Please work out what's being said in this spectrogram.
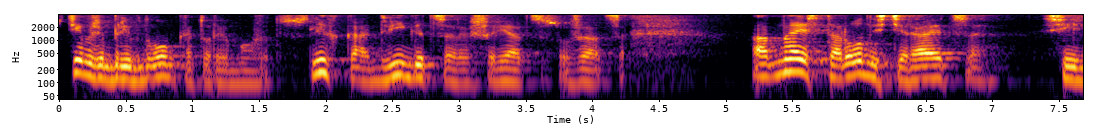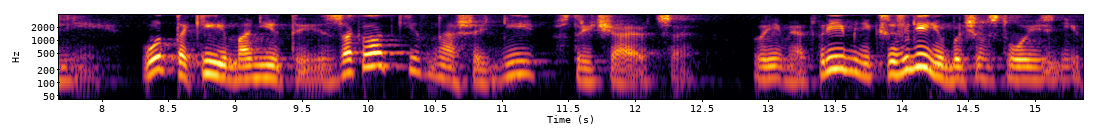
с тем же бревном, которое может слегка двигаться, расширяться, сужаться. Одна из сторон истирается сильнее. Вот такие монеты из закладки в наши дни встречаются время от времени. К сожалению, большинство из них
